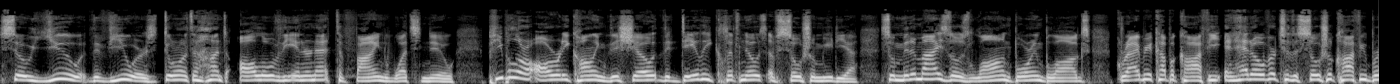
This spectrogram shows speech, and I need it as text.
So you, the viewers, don't have to hunt all over the internet to find what's new. People are already calling this show the daily cliff notes of social media. So minimize those long, boring blogs, grab your cup of coffee and head over to the Social Coffee Break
